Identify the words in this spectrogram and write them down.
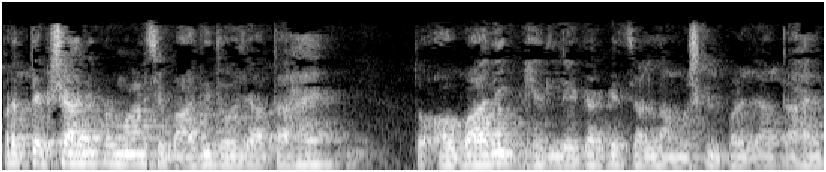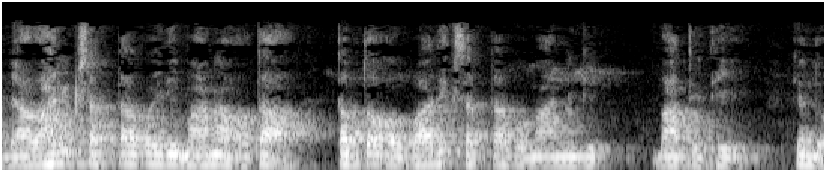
प्रत्यक्षादि प्रमाण से बाधित हो जाता है तो औपाधिक भेद लेकर के चलना मुश्किल पड़ जाता है। व्यावहारिक सत्ता को यदि माना होता, तब तो औपाधिक सत्ता को मानने की बातें थी। किंतु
